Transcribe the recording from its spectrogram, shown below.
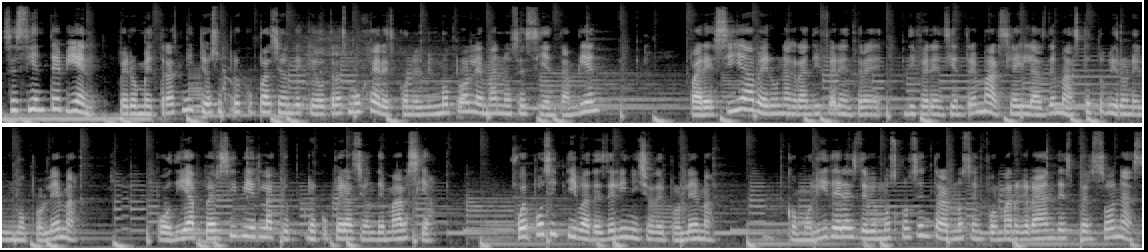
Se siente bien, pero me transmitió su preocupación de que otras mujeres con el mismo problema no se sientan bien. Parecía haber una gran diferencia entre Marcia y las demás que tuvieron el mismo problema. Podía percibir la recuperación de Marcia. Fue positiva desde el inicio del problema, como líderes debemos concentrarnos en formar grandes personas.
